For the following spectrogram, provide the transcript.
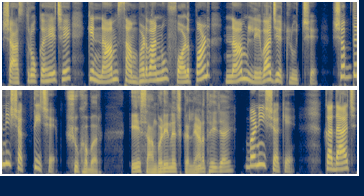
શાસ્ત્રો કહે છે કે નામ સાંભળવાનું ફળ પણ નામ લેવા જેટલું જ છે શબ્દની શક્તિ છે. શું ખબર? એ સાંભળીને જ કલ્યાણ થઈ જાય? બની શકે. કદાચ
